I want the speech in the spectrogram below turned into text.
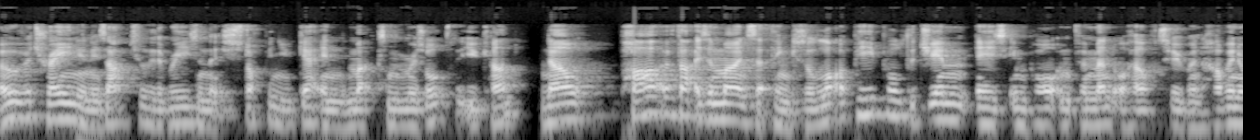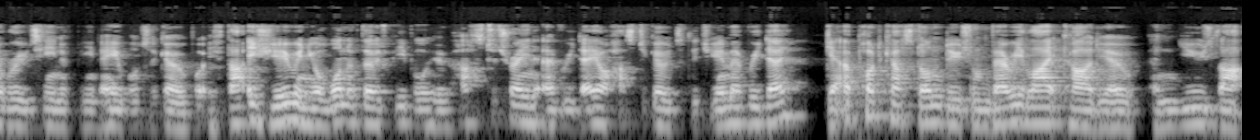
overtraining is actually the reason that it's stopping you getting the maximum results that you can. Now, part of that is a mindset thing because a lot of people, the gym is important for mental health too and having a routine of being able to go. But if that is you and you're one of those people who has to train every day or has to go to the gym every day, get a podcast on, do some very light cardio and use that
